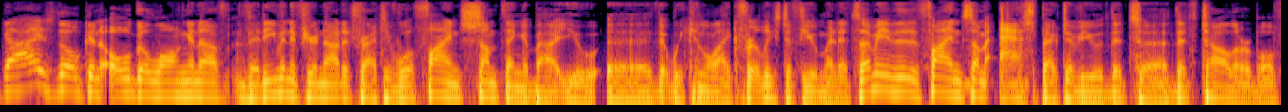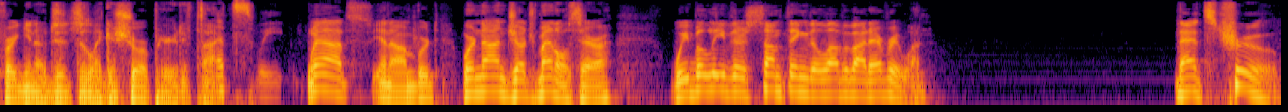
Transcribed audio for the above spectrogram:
Guys, though, can ogle long enough that even if you're not attractive, we'll find something about you uh, that we can like for at least a few minutes. I mean, find some aspect of you that's uh, that's tolerable for you know just like a short period of time. That's sweet. well, it's you know we're we're non-judgmental, Sarah. We believe there's something to love about everyone. That's true.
